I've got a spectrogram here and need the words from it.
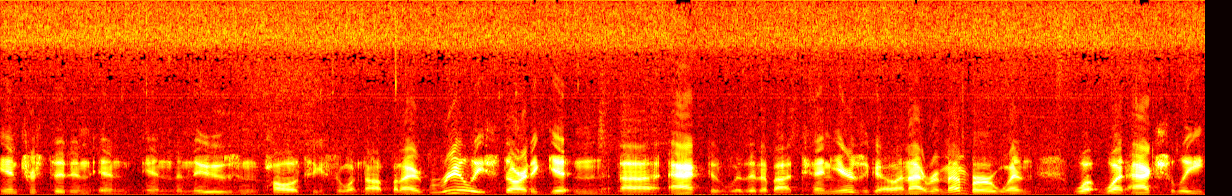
interested in, in, in the news and politics and whatnot, but I really started getting uh, active with it about 10 years ago. And I remember when what, what actually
